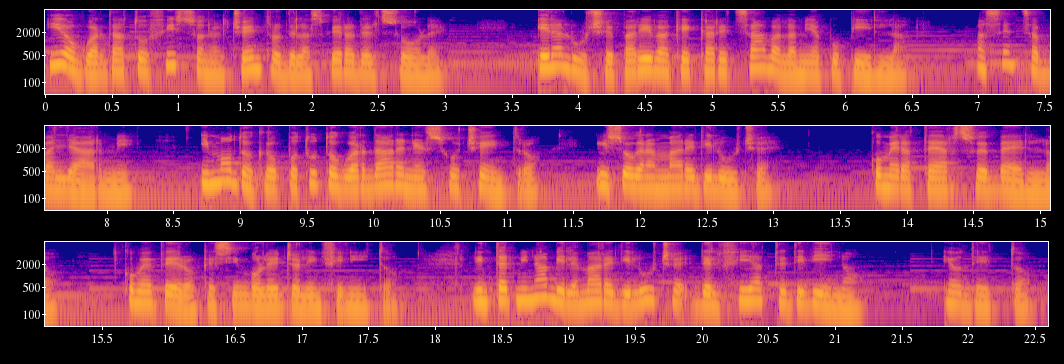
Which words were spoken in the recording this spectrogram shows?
Io ho guardato fisso nel centro della sfera del sole e la luce pareva che carezzava la mia pupilla, ma senza abbagliarmi, in modo che ho potuto guardare nel suo centro il suo gran mare di luce. Com'era terso e bello, com'è vero che simboleggia l'infinito, l'interminabile mare di luce del fiat divino. E ho detto,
